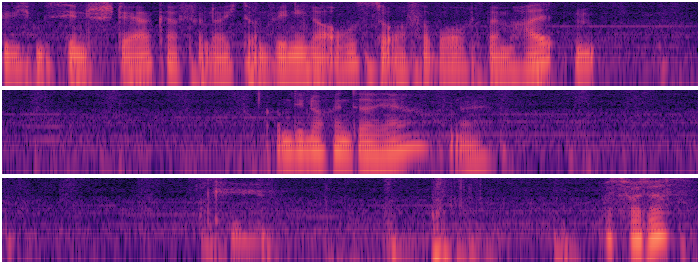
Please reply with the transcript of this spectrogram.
natürlich ein bisschen stärker vielleicht und weniger Ausdauer verbraucht beim Halten. Kommen die noch hinterher? Nein. Okay. Was war das?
